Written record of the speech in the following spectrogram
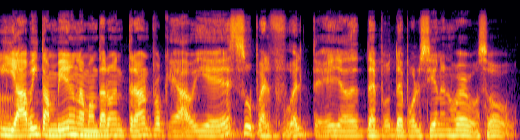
Y Abby también la mandaron a entrenar porque Abby es súper fuerte, ella de, de- de por sí en el juego. so.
